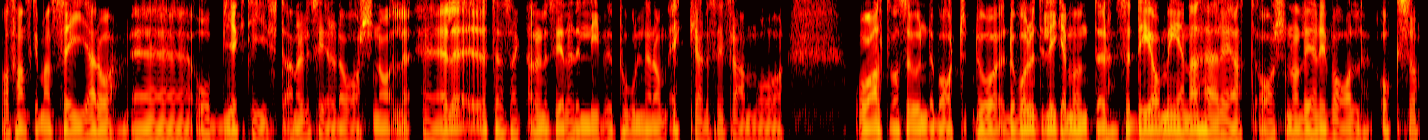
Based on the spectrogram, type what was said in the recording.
vad fan ska man säga då, eh, objektivt analyserade Arsenal, eh, eller rättare sagt analyserade Liverpool när de äcklade sig fram och, och allt var så underbart. Då, då var du inte lika munter. Så det jag menar här är att Arsenal är en rival också.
